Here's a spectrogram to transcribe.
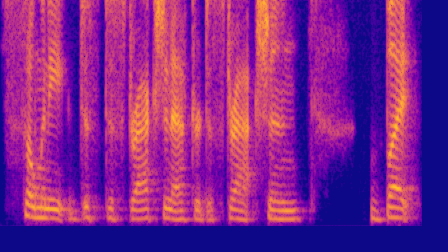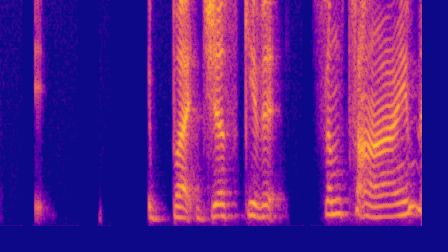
so many just distraction after distraction but but just give it some time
